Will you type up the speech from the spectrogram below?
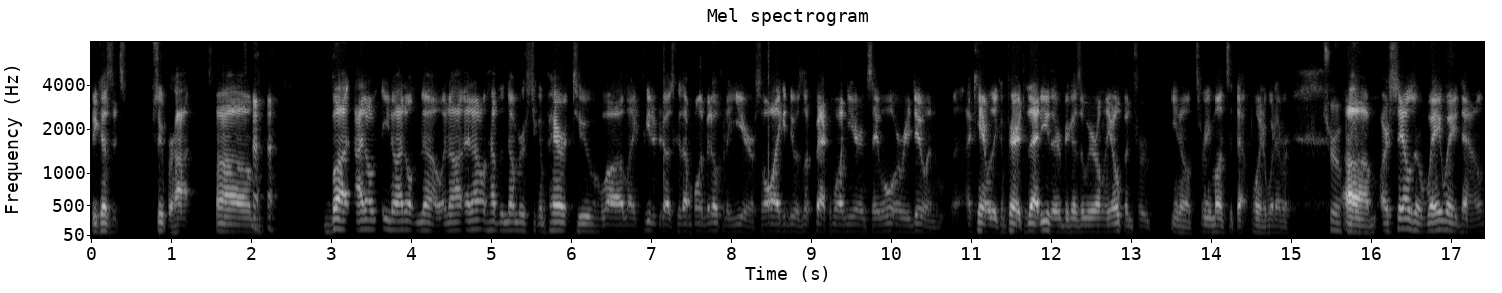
because it's super hot. Um, but I don't, you know, I don't know, and I and I don't have the numbers to compare it to uh, like Peter does because I've only been open a year. So all I can do is look back one year and say, well, what were we doing? I can't really compare it to that either because we were only open for you know three months at that point or whatever. True. Um, our sales are way, way down.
